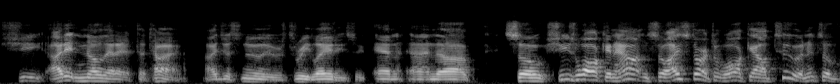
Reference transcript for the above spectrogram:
she, I didn't know that at the time. I just knew there was three ladies, and and uh, so she's walking out, and so I start to walk out too, and it's a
